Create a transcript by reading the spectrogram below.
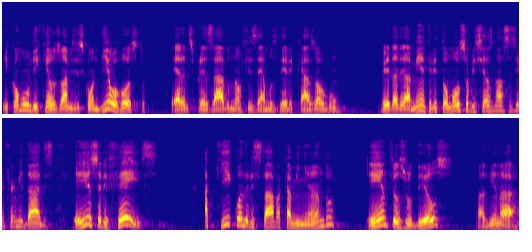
e como um de quem os homens escondiam o rosto, era desprezado, não fizemos dele caso algum. Verdadeiramente, ele tomou sobre si as nossas enfermidades, e isso ele fez aqui quando ele estava caminhando entre os judeus, ali na,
